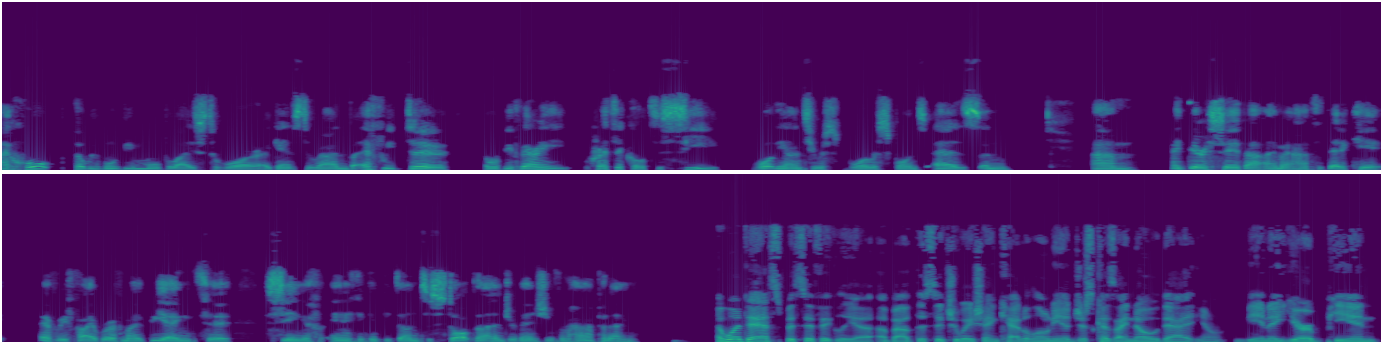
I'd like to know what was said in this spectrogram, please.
I hope that we won't be mobilized to war against Iran, but if we do, it will be very critical to see what the anti-war response is. And um, I dare say that I might have to dedicate every fibre of my being to seeing if anything can be done to stop that intervention from happening. I wanted to ask specifically uh, about the situation in Catalonia, just because I know that you know, being a European,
